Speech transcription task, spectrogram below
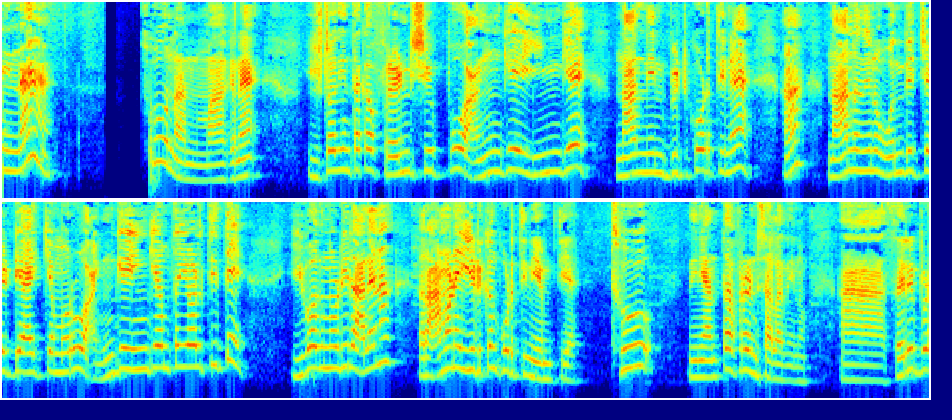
ನಿನ್ನ? ಥೂ ನನ್ನ ಮಗನೇ. ಇಷ್ಟೊತ್ತಿನ ತನಕ ಫ್ರೆಂಡ್ಶಿಪ್ಪು ಹಂಗೆ ಹಿಂಗೆ ನಾನು ನಿನ್ನ ಬಿಟ್ಕೊಡ್ತೀನಿ ಹಾಂ ನಾನು ನೀನು ಒಂದೇ ಚಡ್ಡಿ ಹಾಕ್ಯಮರು ಹಂಗೆ ಹಿಂಗೆ ಅಂತ ಹೇಳ್ತಿದ್ದೆ. ಇವಾಗ ನೋಡಿದ್ರೆ ಅಲೆನ ರಾಮಣ್ಣ ಹಿಡ್ಕೊಂಡು ಕೊಡ್ತೀನಿ ಅಂತೀಯ. ಥೂ. ನೀನು ಎಂಥ ಫ್ರೆಂಡ್ಸ್ ಅಲ್ಲ ನೀನು. ಸರಿ ಬಿಡ,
